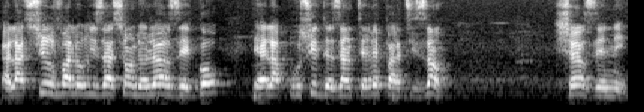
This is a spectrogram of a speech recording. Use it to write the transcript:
à la survalorisation de leurs égaux et à la poursuite des intérêts partisans. Chers aînés,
